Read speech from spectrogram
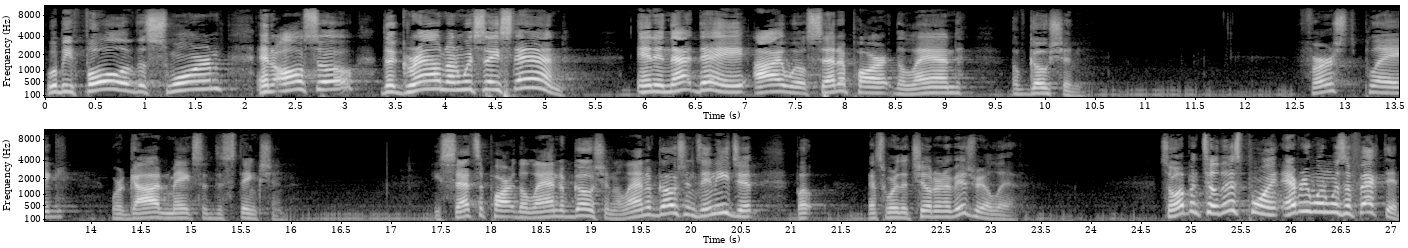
will be full of the swarm, and also the ground on which they stand. And in that day I will set apart the land of Goshen. First plague where God makes a distinction. He sets apart the land of Goshen. The land of Goshen's in Egypt, that's where the children of Israel live. So, up until this point, everyone was affected.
